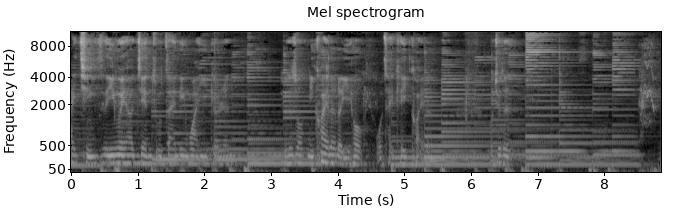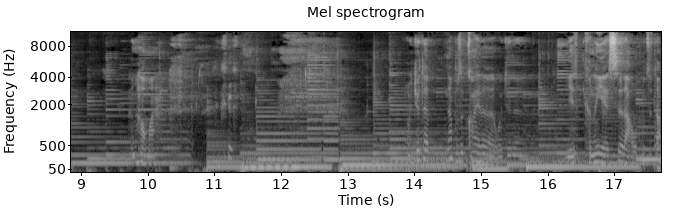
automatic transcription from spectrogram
爱情是因为要建筑在另外一个人，就是说你快乐了以后，我才可以快乐，我觉得很好吗？我觉得那不是快乐，我觉得也可能也是啦，我不知道。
